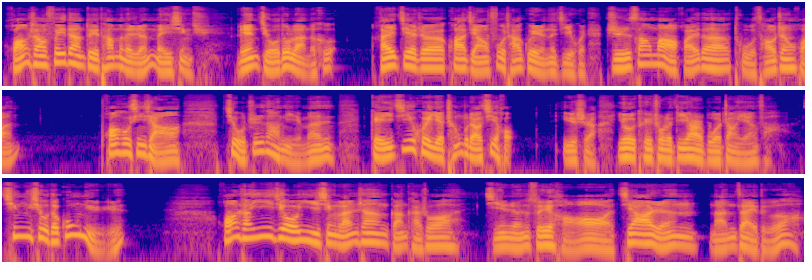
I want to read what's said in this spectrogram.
皇上非但对他们的人没兴趣，连酒都懒得喝，还借着夸奖富察贵人的机会，指桑骂槐的吐槽甄嬛。皇后心想，就知道你们给机会也成不了气候，于是啊，又推出了第二波障眼法——清秀的宫女。皇上依旧意兴阑珊，感慨说：“今人虽好，佳人难再得，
